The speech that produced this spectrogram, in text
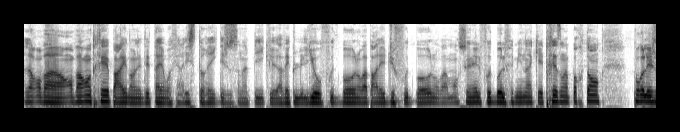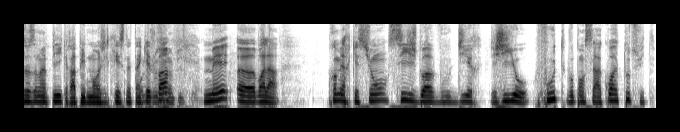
Alors on va, on va rentrer pareil dans les détails, on va faire l'historique des Jeux Olympiques avec le lié au football, on va parler du football, on va mentionner le football féminin qui est très important pour les Jeux Olympiques. Rapidement, Gilles Christ, ne t'inquiète pas. Mais euh, voilà, première question, si je dois vous dire JO, foot, vous pensez à quoi tout de suite?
